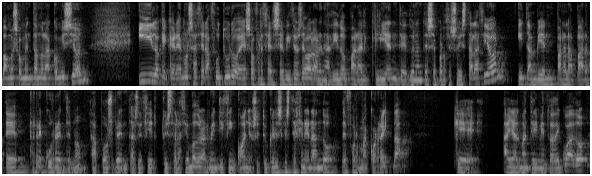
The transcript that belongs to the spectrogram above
vamos aumentando la comisión. Y lo que queremos hacer a futuro es ofrecer servicios de valor añadido para el cliente durante ese proceso de instalación y también para la parte recurrente, ¿no? La postventa. Es decir, tu instalación va a durar 25 años. Si tú quieres que esté generando de forma correcta, que haya el mantenimiento adecuado,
